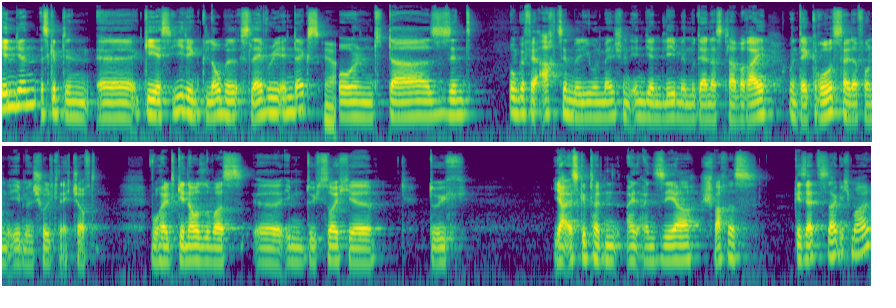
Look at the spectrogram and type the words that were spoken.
Indien, es gibt den äh, GSI, den Global Slavery Index, ja. und da sind ungefähr 18 Millionen Menschen in Indien leben in moderner Sklaverei und der Großteil davon eben in Schuldknechtschaft. Wo halt genau sowas äh, eben durch solche, durch, ja, es gibt halt ein, ein, ein sehr schwaches Gesetz, sag ich mal,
